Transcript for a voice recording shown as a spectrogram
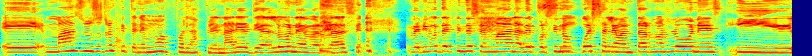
Eh, más nosotros que tenemos pues las plenarias día lunes, ¿verdad? venimos del fin de semana, de por sí, nos cuesta levantarnos lunes y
